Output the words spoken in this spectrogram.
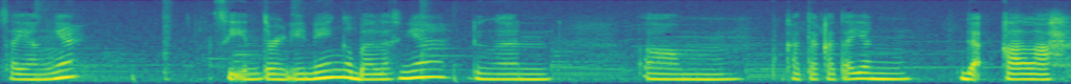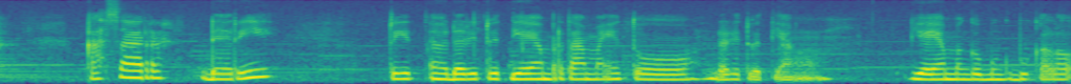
sayangnya si intern ini ngebalasnya dengan kata-kata um, yang nggak kalah kasar dari tweet uh, dari tweet dia yang pertama itu dari tweet yang dia yang menggebu-gebu kalau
